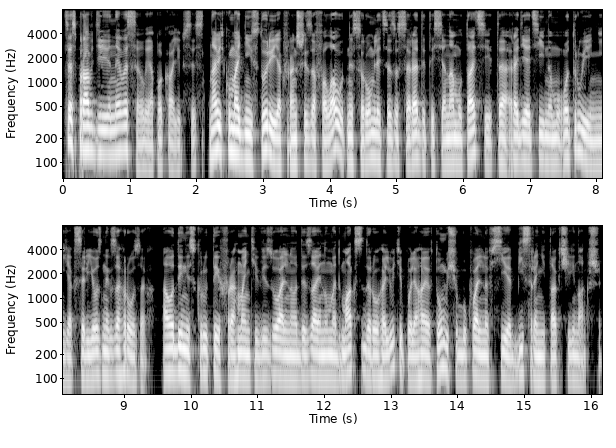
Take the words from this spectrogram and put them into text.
Це справді невеселий апокаліпсис. Навіть кумедні історії, як франшиза Fallout, не соромляться зосередитися на мутації та радіаційному отруєнні як серйозних загрозах. А один із крутих фрагментів візуального дизайну Mad Max Дорога люті полягає в тому, що буквально всі обісрані так чи інакше.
